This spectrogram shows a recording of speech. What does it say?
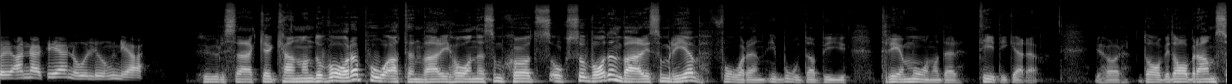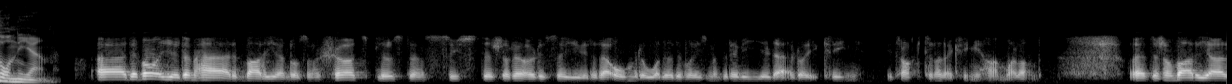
Så annars är jag nog lugn, ja. Hur säker kan man då vara på att en varghane som sköts också var den varg som rev fåren i Boda by tre månader tidigare? Vi hör David Abrahamsson igen. Uh, det var ju den här vargen då som sköts plus den syster så rörde sig i det där området. Det var ju som ett revir där då i kring, i trakterna där kring i Hammarland. Och eftersom vargar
